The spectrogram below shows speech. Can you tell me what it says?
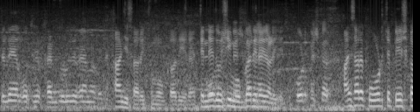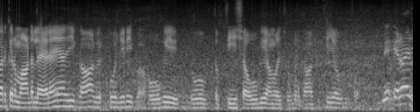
ਤਿੰਨੇ ਉੱਥੇ ਫਰੈਂਡ ਕੋਲ ਦੇ ਰਹਿਣ ਵਾਲੇ ਨੇ? ਹਾਂਜੀ ਸਰ ਇੱਥੇ ਮੋਗਾ ਦੇ ਰਹੇ ਤਿੰਨੇ ਦੋਸ਼ੀ ਮੋਗਾ ਦੇ ਰਹਿਣ ਵਾਲੇ ਜੀ ਕੋਰਟ ਪੇਸ਼ ਕਰ ਹਾਂਜੀ ਸਰ ਕੋਰਟ 'ਚ ਪੇਸ਼ ਕਰਕੇ ਰਿਮਾਂਡ ਲੈ ਰਹੇ ਆ ਜੀ ਗਾਂ ਵੇਖੋ ਜਿਹੜੀ ਹੋਊਗੀ ਉਹ ਤਫਤੀਸ਼ ਆਊਗੀ ਅਮਲ 'ਚ ਫਿਰ ਗਾਂ ਕੀਤੀ ਜਾਊਗੀ ਸਰ। ਨੇ ਇਹਨਾਂ ਨੇ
